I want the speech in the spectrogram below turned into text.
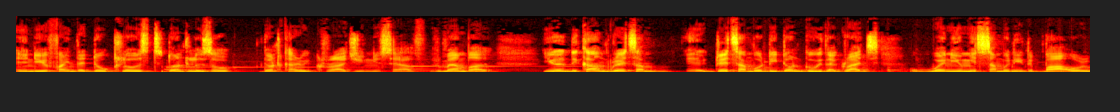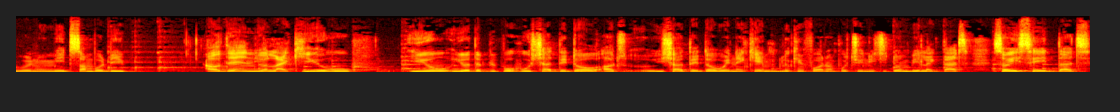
and you find the door closed don't lose hope don't carry grudge in yourself. Remember you will become great some uh, great somebody. Don't go with a grudge when you meet somebody in the bar or when you meet somebody out there and you're like you you you're the people who shut the door out you shut the door when i came looking for an opportunity. Don't be like that. So he said that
